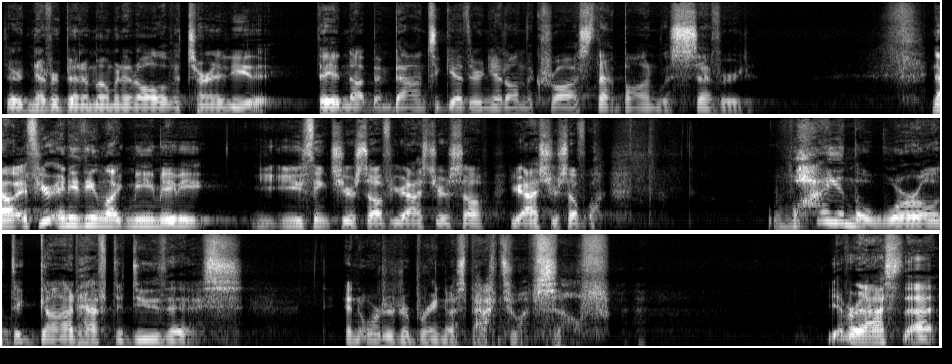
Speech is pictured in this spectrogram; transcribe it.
There had never been a moment in all of eternity that they had not been bound together, and yet on the cross, that bond was severed. Now, if you're anything like me, maybe you think to yourself, you ask yourself, you ask yourself, why in the world did God have to do this in order to bring us back to himself? You ever ask that?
